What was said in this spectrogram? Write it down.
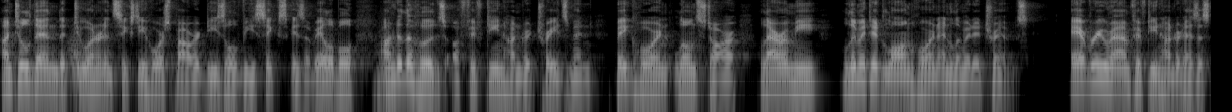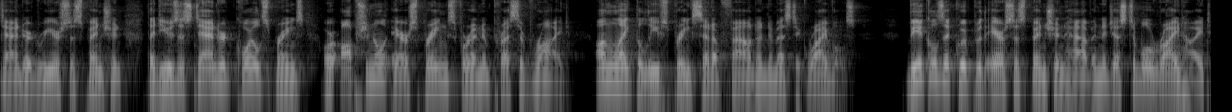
Until then, the 260 horsepower diesel V6 is available under the hoods of 1500 Tradesman, Bighorn, Lone Star, Laramie, limited longhorn, and limited trims. Every Ram 1500 has a standard rear suspension that uses standard coil springs or optional air springs for an impressive ride, unlike the leaf spring setup found on domestic rivals. Vehicles equipped with air suspension have an adjustable ride height,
